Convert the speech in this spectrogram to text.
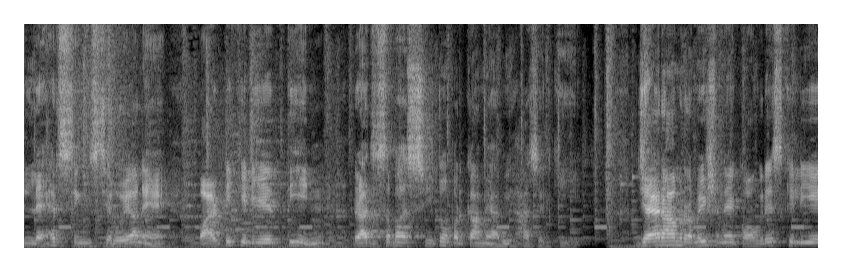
लहर सिंह सिरोया ने पार्टी के लिए तीन राज्यसभा सीटों पर कामयाबी हासिल की। जयराम रमेश ने कांग्रेस के लिए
